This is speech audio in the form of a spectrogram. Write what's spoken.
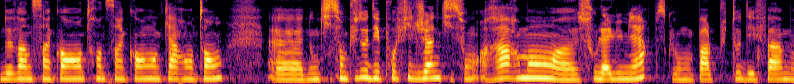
de 25 ans, 35 ans, 40 ans, donc qui sont plutôt des profils jeunes qui sont rarement sous la lumière, parce qu'on parle plutôt des femmes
